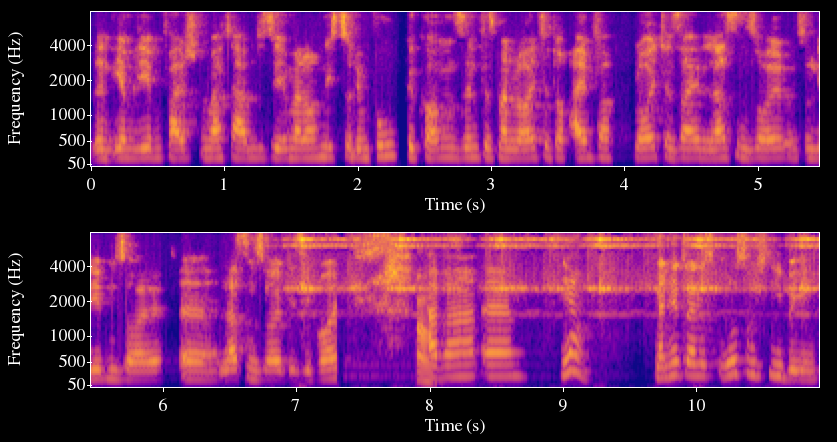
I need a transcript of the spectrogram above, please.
in ihrem Leben falsch gemacht haben, dass sie immer noch nicht zu dem Punkt gekommen sind, dass man Leute doch einfach Leute sein lassen soll und so leben soll, äh, lassen soll, wie sie wollen. Oh. Aber äh, ja, mein Hintern ist groß und ich liebe ihn.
